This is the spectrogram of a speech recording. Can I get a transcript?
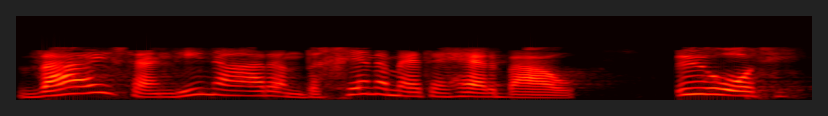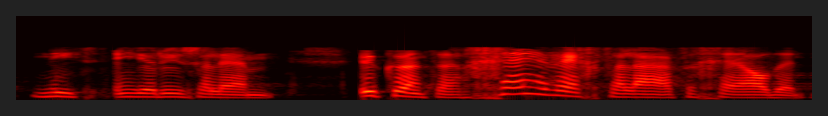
Wij zijn dienaren beginnen met de herbouw. U hoort niet in Jeruzalem. U kunt er geen rechten laten gelden.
